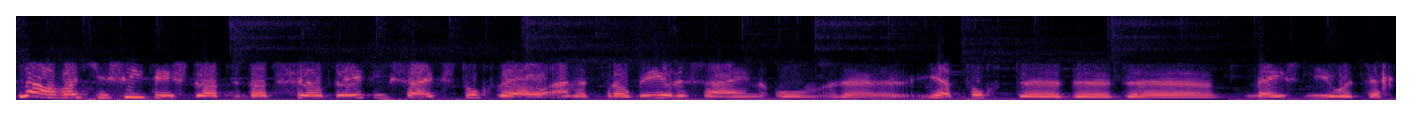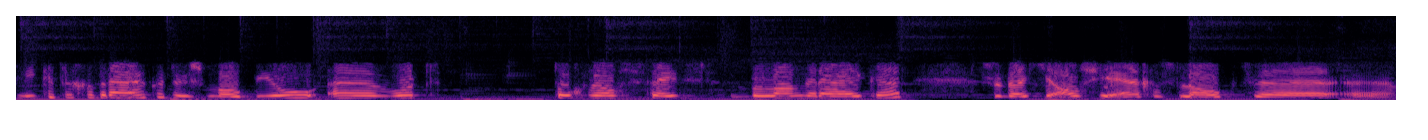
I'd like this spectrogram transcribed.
Nou, wat je ziet is dat, dat veel datingsites toch wel aan het proberen zijn om eh, ja, toch de, de, de meest nieuwe technieken te gebruiken. Dus mobiel wordt toch wel steeds belangrijker. Zodat je als je ergens loopt eh, eh,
